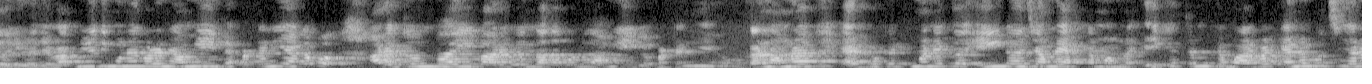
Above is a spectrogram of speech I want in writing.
তৈরি হয়ে যাবে। আপনি যদি মনে করেন, আমি এই ব্যাপারটা নিয়ে আগাবো আরেকজন ভাই বা আরেকজন দাদা বলল, আমি এই ব্যাপারটা নিয়ে এগাবো। কারণ আমরা অ্যাডভোকেট মানে তো এই নয় যে আমরা একটা মামলা। এই ক্ষেত্রে আমি বারবার কেন বলছি যেন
